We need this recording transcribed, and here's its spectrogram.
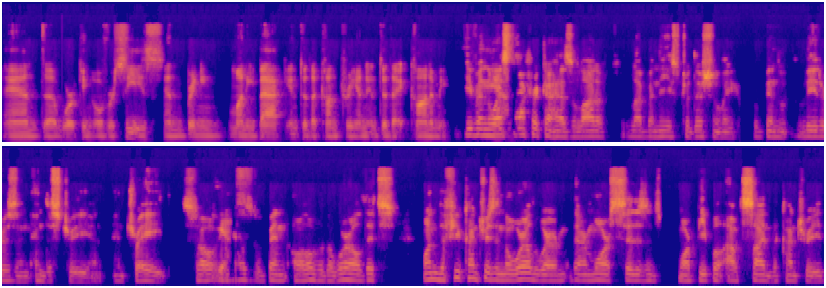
and uh, working overseas and bringing money back into the country and into the economy. Even yeah. West Africa has a lot of Lebanese traditionally who've been leaders in industry and, and trade. So yes. it has been all over the world. It's one of the few countries in the world where there are more citizens, more people outside the country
